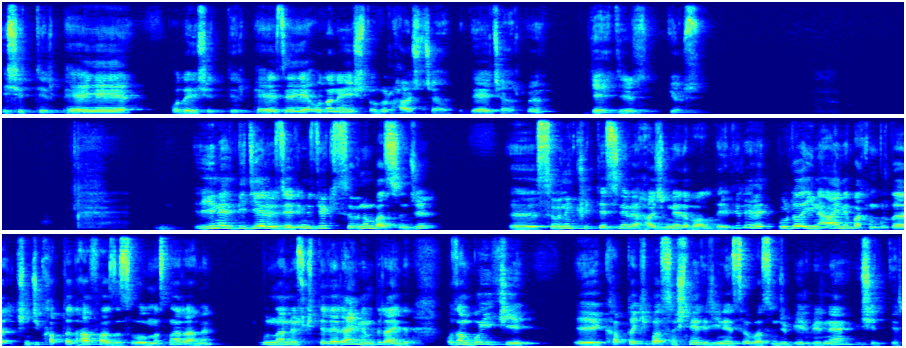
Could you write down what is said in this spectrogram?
eşittir Py'ye, o da eşittir Pz'ye, o da ne eşit olur? H çarpı D çarpı G'dir diyoruz. Yine bir diğer özelliğimiz diyor ki sıvının basıncı e, sıvının kütlesine ve hacmine de bağlı değildir. Evet burada yine aynı bakın burada ikinci kapta daha fazla sıvı olmasına rağmen bunların öz kütleleri aynı mıdır? Aynıdır. O zaman bu iki e, kaptaki basınç nedir? Yine sıvı basıncı birbirine eşittir.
